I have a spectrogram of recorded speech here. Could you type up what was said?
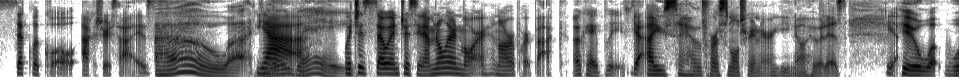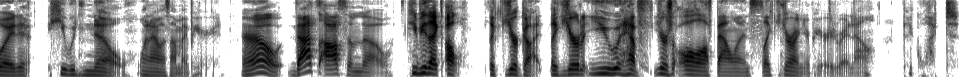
cyclical exercise. Oh, yeah. no way. Which is so interesting. I'm going to learn more and I'll report back. okay, please. Yeah. i used to have a personal trainer you know who it is Yeah. who would he would know when i was on my period Oh, that's awesome though. he'd be like oh like your gut like you're you have you're all off balance like you're on your period right now like what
